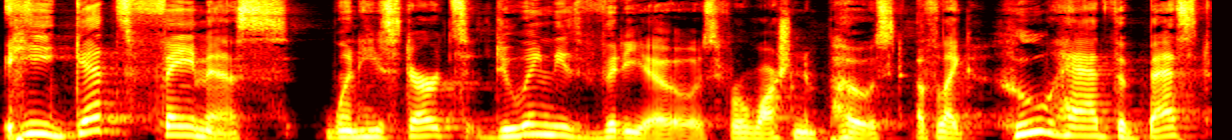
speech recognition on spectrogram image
He gets famous when he starts doing these videos for Washington Post of like who had the best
